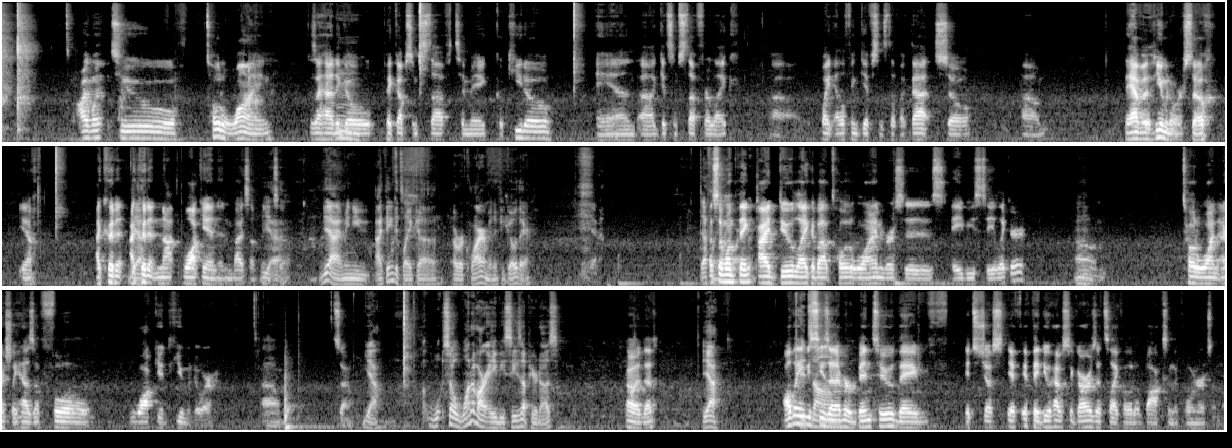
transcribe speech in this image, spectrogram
I went to Total Wine because I had to go pick up some stuff to make coquito and uh, get some stuff for like uh, white elephant gifts and stuff like that. So um, they have a humidor, so you know I couldn't I couldn't not walk in and buy something. Yeah. So. Yeah, I mean you. I think it's like a, a requirement if you go there. Yeah. Definitely. That's the one thing. I do like about Total Wine versus ABC Liquor. Mhm. Um, Total Wine actually has a full walk-in humidor. Um, so, Yeah. So one of our ABCs up here does. oh, it does. Yeah. all the It's, ABCs um, I've ever been to. They've it's just if if they do have cigars, it's like a little box in the corner or something.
